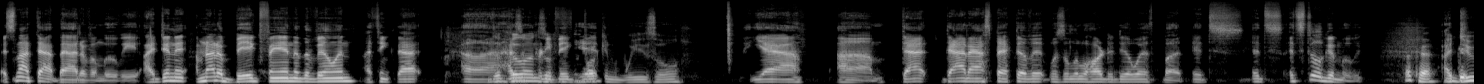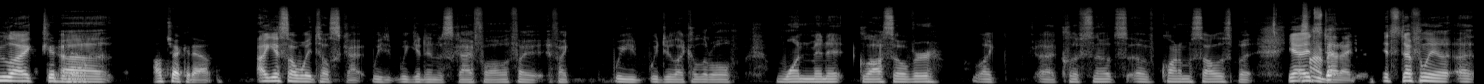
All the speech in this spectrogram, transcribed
it's not that bad of a movie. I didn't. I'm not a big fan of the villain. I think that uh, the has a villain's pretty a big hit. fucking weasel. Yeah, um, that that aspect of it was a little hard to deal with, but it's it's it's still a good movie. Okay. I do like good to know. uh I'll check it out. I guess I'll wait till Sky we we get into Skyfall if I if I we we do like a little one minute gloss over like uh, Cliff's notes of Quantum of Solace, but yeah, That's it's not a de- bad idea. it's definitely a, a,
